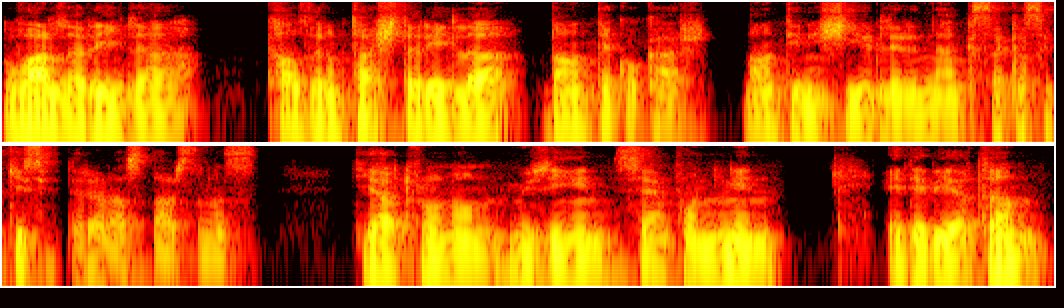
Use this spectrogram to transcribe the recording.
duvarlarıyla, kaldırım taşlarıyla Dante kokar. Dante'nin şiirlerinden kısa kısa kesitlere rastlarsınız. Tiyatronun, müziğin, senfoninin, edebiyatın,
